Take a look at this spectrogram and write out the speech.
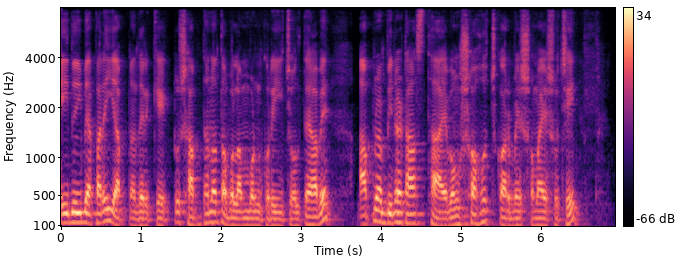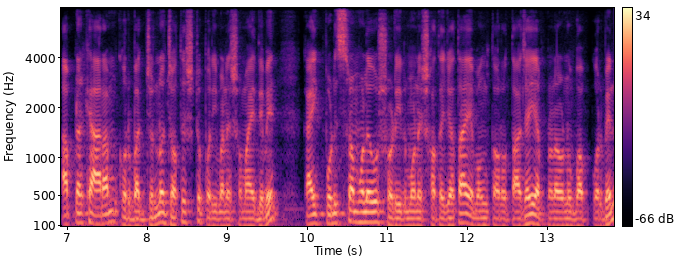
এই দুই ব্যাপারেই আপনাদেরকে একটু সাবধানতা অবলম্বন করেই চলতে হবে। আপনার বিরাট আস্থা এবং সহজ কর্মের সময়সূচি আপনাকে আরাম করবার জন্য যথেষ্ট পরিমাণে সময় দেবে। কায়িক পরিশ্রম হলেও শরীর মনে সতেজতা এবং তরতাজাই আপনারা অনুভব করবেন।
